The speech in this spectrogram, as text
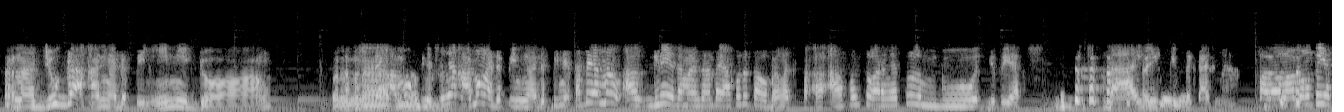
pernah juga kan ngadepin ini dong. Pernah maksudnya kamu pernah, biasanya kamu ngadepin ngadepin tapi emang uh, gini ya teman santai aku tuh tahu banget uh, Alphonse tuh orangnya tuh lembut gitu ya. Baik iya, gitu kan. Kalau ngomong tuh ya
